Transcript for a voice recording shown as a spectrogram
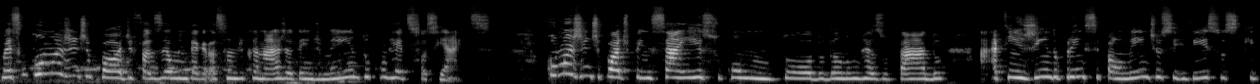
mas como a gente pode fazer uma integração de canais de atendimento com redes sociais? Como a gente pode pensar isso como um todo, dando um resultado atingindo principalmente os serviços que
